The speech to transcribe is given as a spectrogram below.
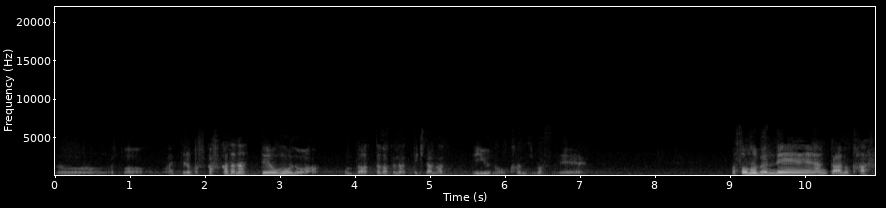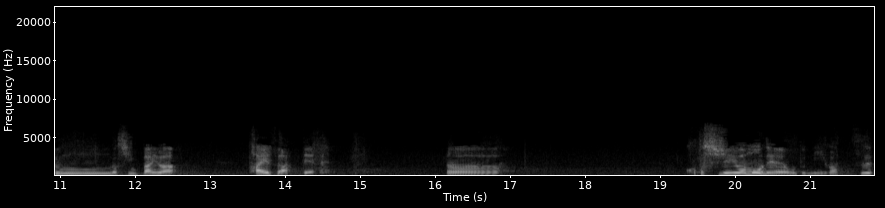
うん、やっぱ、ああやってなんかふかふかだなって思うのは、本当暖かくなってきたなっていうのを感じますね。まあ、その分ね、なんかあの花粉の心配は絶えずあって、うん、今年はもうね、ほんと2月、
